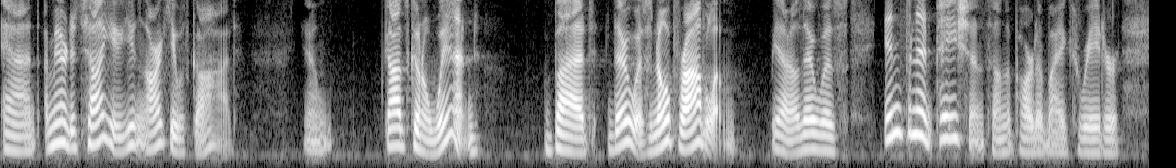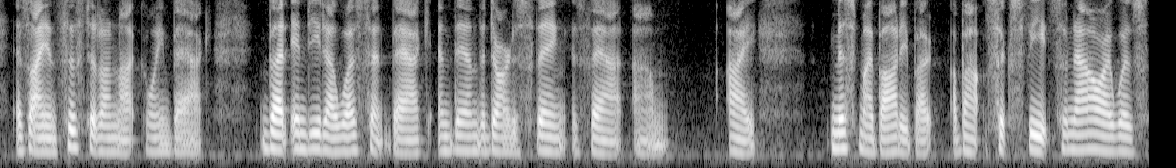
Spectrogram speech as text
And I'm here to tell you, you can argue with God. You know, God's going to win, but there was no problem. You know, there was infinite patience on the part of my Creator as I insisted on not going back. But indeed, I was sent back. And then the darndest thing is that um, I missed my body by about six feet. So now I was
